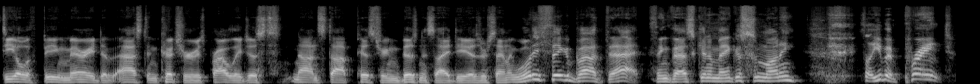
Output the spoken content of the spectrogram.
deal with being married to Ashton Kutcher, who's probably just nonstop pissing business ideas or saying, like, what do you think about that? Think that's going to make us some money? So you've been pranked.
